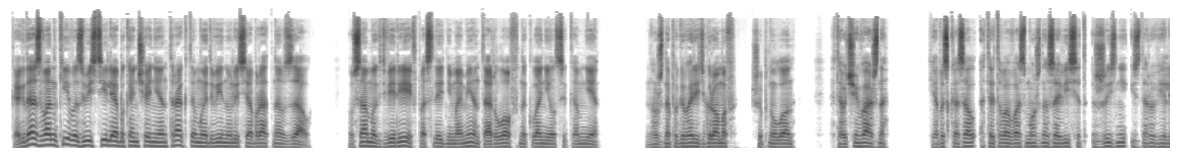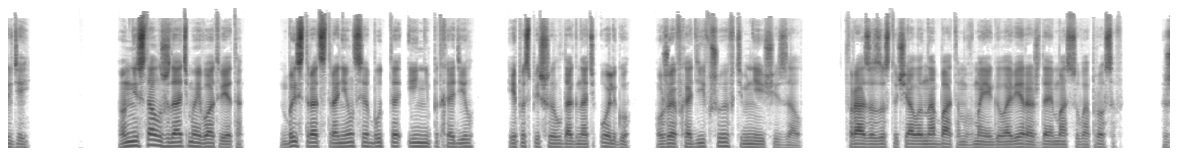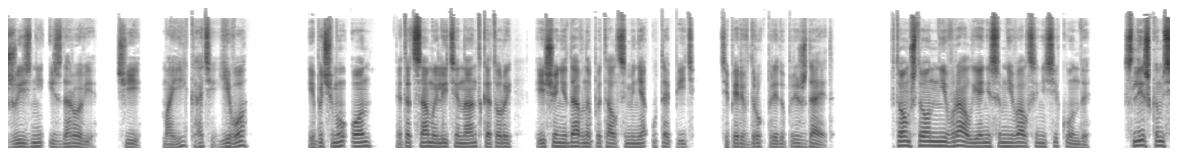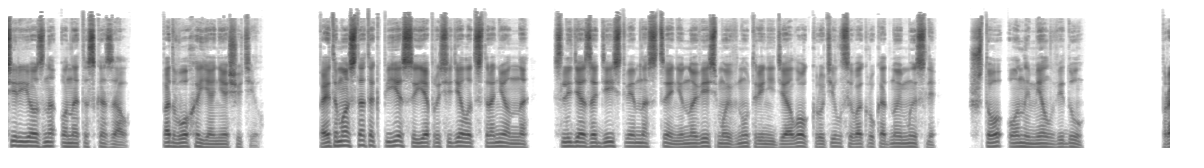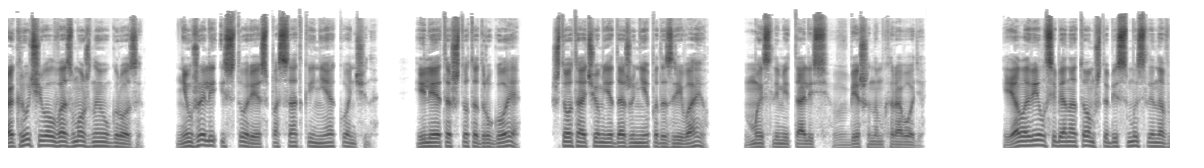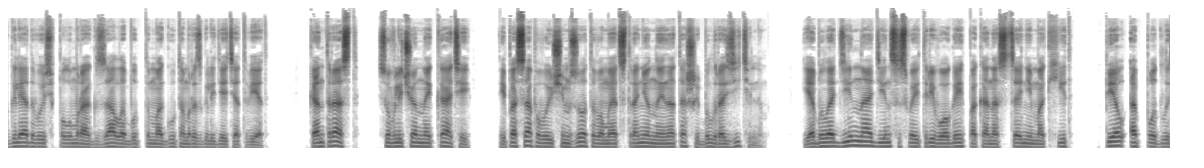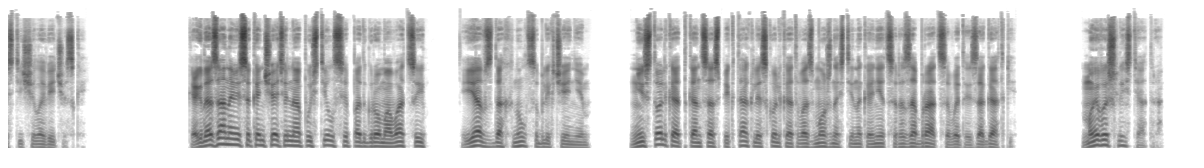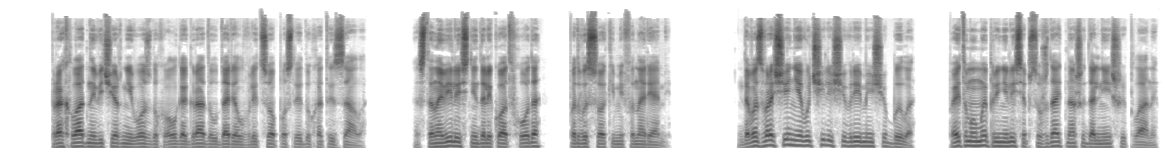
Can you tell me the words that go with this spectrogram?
Когда звонки возвестили об окончании антракта, мы двинулись обратно в зал. У самых дверей в последний момент Орлов наклонился ко мне. «Нужно поговорить, Громов», — шепнул он. «Это очень важно. Я бы сказал, от этого, возможно, зависят жизни и здоровье людей». Он не стал ждать моего ответа. Быстро отстранился, будто и не подходил, и поспешил догнать Ольгу, уже входившую в темнеющий зал. Фраза застучала набатом в моей голове, рождая массу вопросов. Жизни и здоровье. Чьи? Мои, Кати? Его? И почему он, этот самый лейтенант, который еще недавно пытался меня утопить, теперь вдруг предупреждает? В том, что он не врал, я не сомневался ни секунды. Слишком серьезно он это сказал. Подвоха я не ощутил. Поэтому остаток пьесы я просидел отстраненно, следя за действием на сцене, но весь мой внутренний диалог крутился вокруг одной мысли. Что он имел в виду? Прокручивал возможные угрозы. Неужели история с посадкой не окончена? Или это что-то другое? Что-то, о чем я даже не подозреваю? Мысли метались в бешеном хороводе. Я ловил себя на том, что бессмысленно вглядываюсь в полумрак зала, будто могу там разглядеть ответ. Контраст с увлеченной Катей и посапывающим Зотовым и отстраненной Наташей был разительным. Я был один на один со своей тревогой, пока на сцене Макхит пел о подлости человеческой. Когда занавес окончательно опустился под гром оваций, я вздохнул с облегчением. Не столько от конца спектакля, сколько от возможности, наконец, разобраться в этой загадке. Мы вышли из театра. Прохладный вечерний воздух Волгограда ударил в лицо после духоты зала. Остановились недалеко от входа, под высокими фонарями. До возвращения в училище время еще было, поэтому мы принялись обсуждать наши дальнейшие планы.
